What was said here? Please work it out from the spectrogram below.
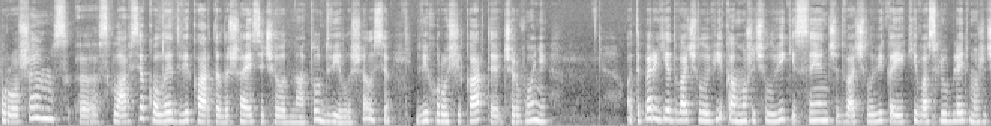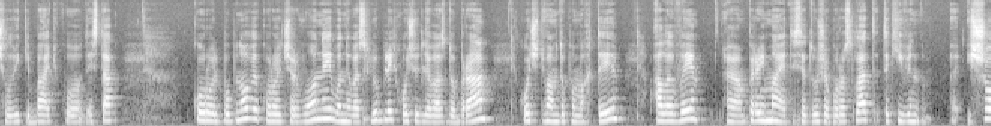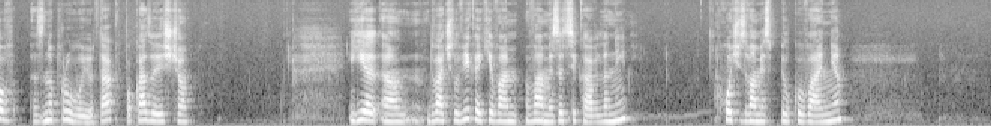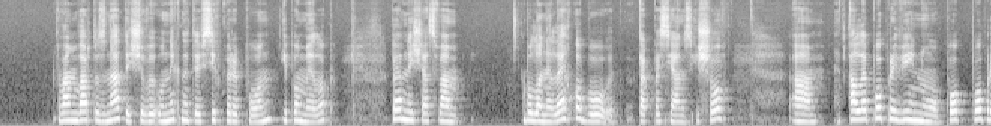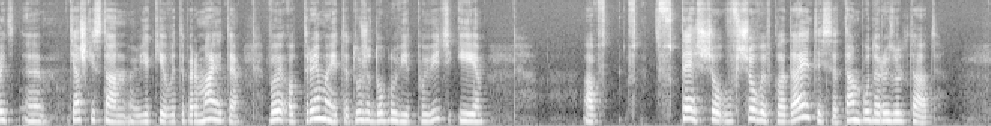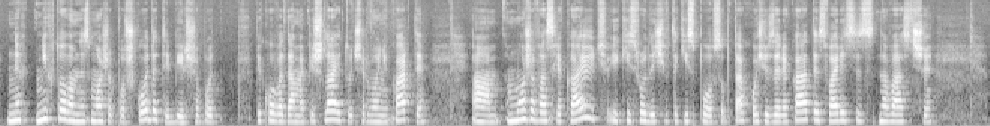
хорошим, е, склався, коли дві карти лишається чи одна. Тут дві лишилися, дві хороші карти, червоні. А тепер є два чоловіка, може чоловік і син, чи два чоловіка, які вас люблять, може чоловік і батько, десь так. Король бубновий, король червоний, вони вас люблять, хочуть для вас добра, хочуть вам допомогти, але ви е, переймаєтеся дуже, бо розклад такий він е, ішов з напругою, так? Показує, що є е, два чоловіка, які вам, вами зацікавлені, хочуть з вами спілкування. Вам варто знати, що ви уникнете всіх перепон і помилок. Певний час вам було нелегко, бо так пасіанс ішов. Але попри війну, попри е, тяжкий стан, який ви тепер маєте, ви отримаєте дуже добру відповідь. І в те, що, в що ви вкладаєтеся, там буде результат. Ні, ніхто вам не зможе пошкодити більше, бо пікова дама пішла, і тут червоні карти. А, може, вас лякають якісь родичі в такий спосіб, так? хочуть залякати, сваряться на вас чи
